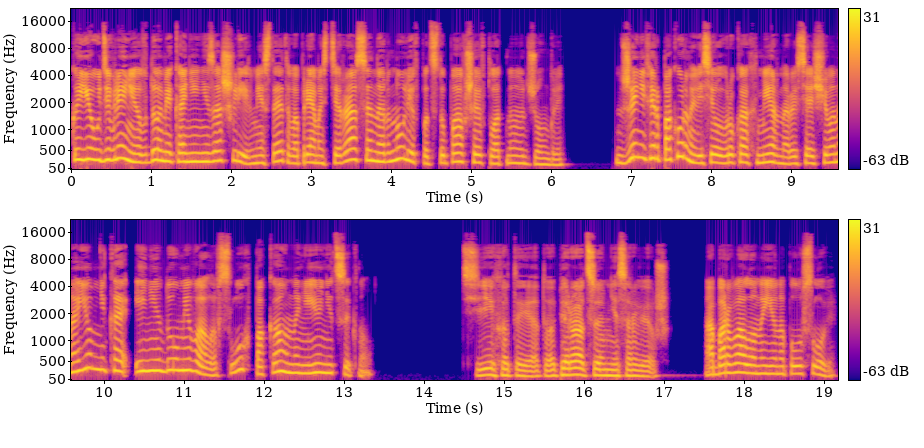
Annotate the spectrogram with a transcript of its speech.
К ее удивлению, в домик они не зашли, вместо этого прямо с террасы нырнули в подступавшие вплотную джунгли. Дженнифер покорно висела в руках мерно рысящего наемника и недоумевала вслух, пока он на нее не цыкнул. «Тихо ты, а то операцию мне сорвешь», — оборвал он ее на полуслове.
